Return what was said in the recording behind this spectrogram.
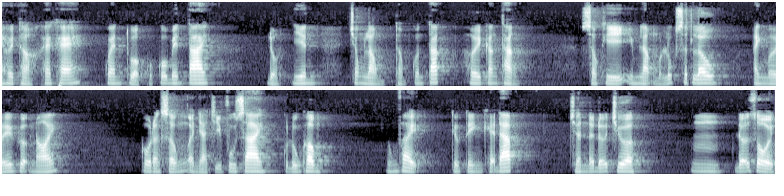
hơi thở khe khẽ, quen thuộc của cô bên tai. Đột nhiên, trong lòng thẩm quân tắc hơi căng thẳng. Sau khi im lặng một lúc rất lâu, anh mới gượng nói. Cô đang sống ở nhà chị Vu Sai, có đúng không? Đúng vậy, tiêu tình khẽ đáp. Chân đã đỡ chưa? Ừ, đỡ rồi,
